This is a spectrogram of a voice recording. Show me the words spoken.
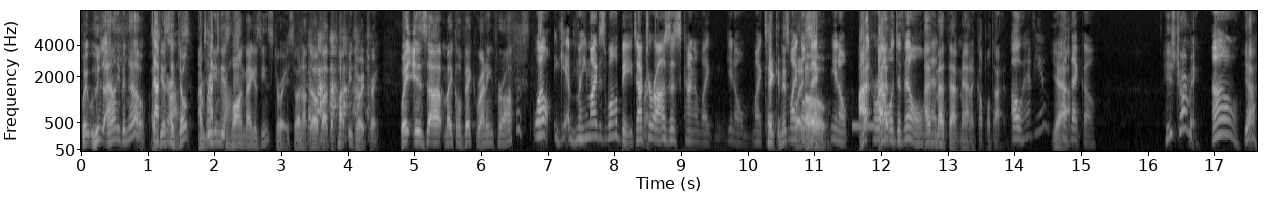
Wait, who's, I don't even know. I Dr. guess I don't. I'm Dr. reading these Oz. long magazine stories, so I don't know about the puppy torturing. Wait, is uh, Michael Vick running for office? Well, yeah, he might as well be. Dr. Oz is kind of like, you know, Michael, Taking his Michael place. Vick, Oh, you know, I- Cruella I've- DeVille. I've and- met that man a couple times. Oh, have you? Yeah. How'd that go? He's charming. Oh. Yeah.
